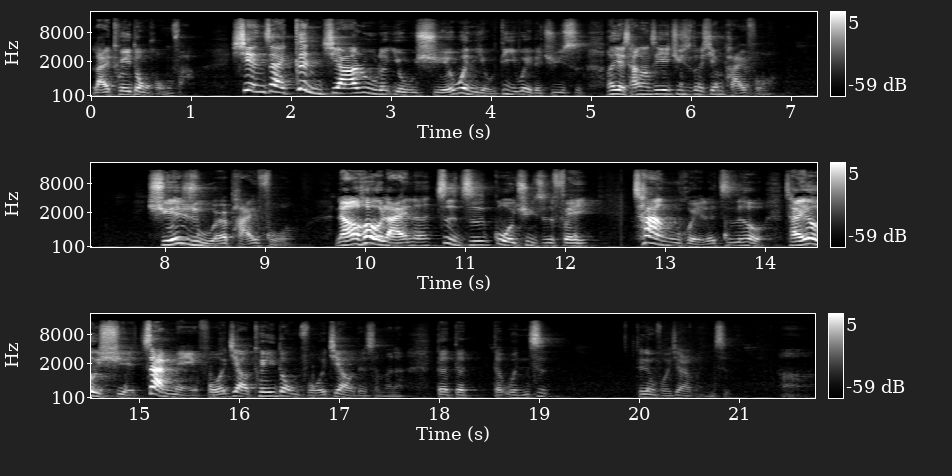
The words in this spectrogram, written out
来推动弘法，现在更加入了有学问、有地位的居士，而且常常这些居士都先排佛。学儒而排佛，然后后来呢，自知过去之非，忏悔了之后，才又学赞美佛教，推动佛教的什么呢？的的的文字，推动佛教的文字，啊，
